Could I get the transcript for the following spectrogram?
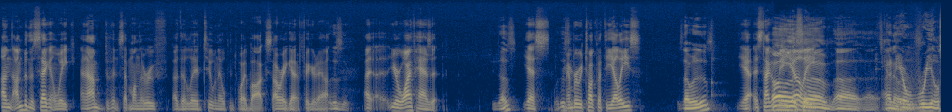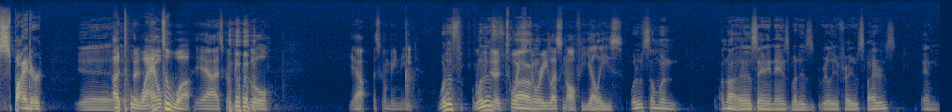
I'm, I'm doing the second week, and I'm putting something on the roof of the lid too when they open the toy box. I already got it figured out. What is it? I, uh, your wife has it. She does. Yes. What is Remember we talked about the yellies? Is that what it is? Yeah, it's not going to Oh, be it's, yelly. um, uh, uh, I Be a what it is. real spider. Yeah. A But nope. Twantua. Yeah, it's going to be cool. yeah, it's going to be neat. What if what I'm if gonna do a Toy um, Story lesson off yellies? What if someone I'm not gonna say any names, but is really afraid of spiders, and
